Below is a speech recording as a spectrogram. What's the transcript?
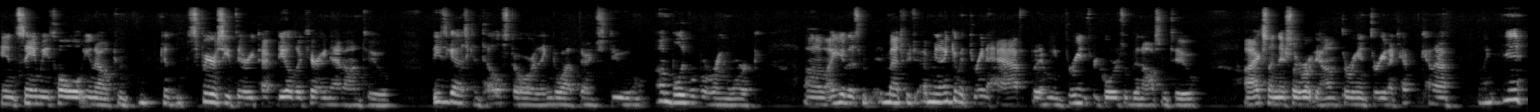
And Sami's whole, you know, con- conspiracy theory type deal, they're carrying that on too. These guys can tell a story. They can go out there and just do unbelievable ring work. Um, I give this match, I mean, I give it three and a half, but I mean, three and three quarters would have been awesome too. I actually initially wrote down three and three, and I kept kind of like, eh,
